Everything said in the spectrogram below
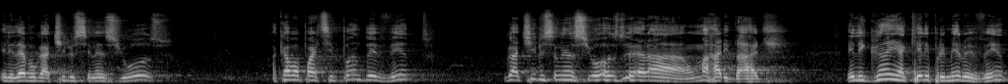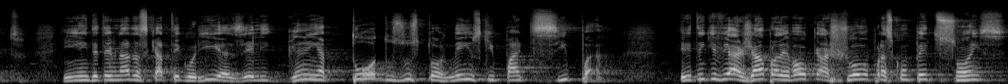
Ele leva o gatilho silencioso, acaba participando do evento. O gatilho silencioso era uma raridade. Ele ganha aquele primeiro evento, e em determinadas categorias ele ganha todos os torneios que participa. Ele tem que viajar para levar o cachorro para as competições.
